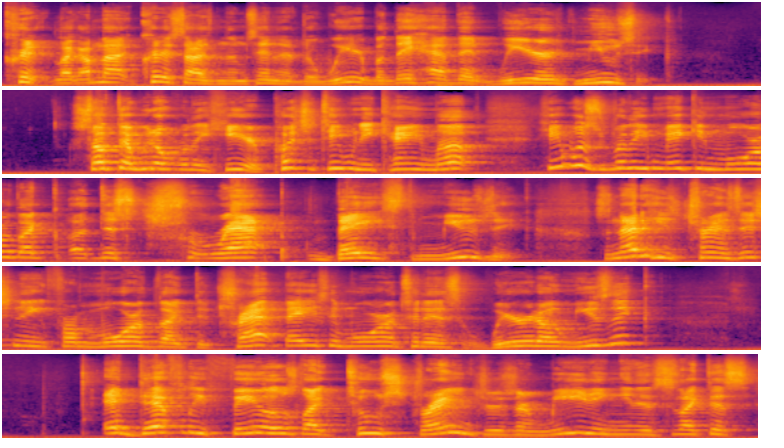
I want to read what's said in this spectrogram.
crit like I'm not criticizing them saying that they're weird, but they have that weird music. Stuff that we don't really hear. Pusha T when he came up, he was really making more like uh, this trap based music so now that he's transitioning from more like the trap bass and more into this weirdo music, it definitely feels like two strangers are meeting and it's like this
